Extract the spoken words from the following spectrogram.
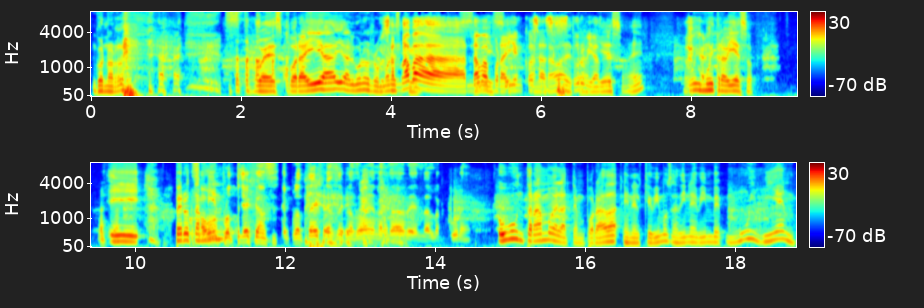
Gonorrea. pues por ahí hay algunos pues rumores. andaba, andaba por ahí en cosas turbias. ¿eh? Muy, muy travieso. Y, pero por también. Favor, protéjanse, protéjanse cuando vayan a andar en la locura. Hubo un tramo de la temporada en el que vimos a Dina Bimbe muy bien,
